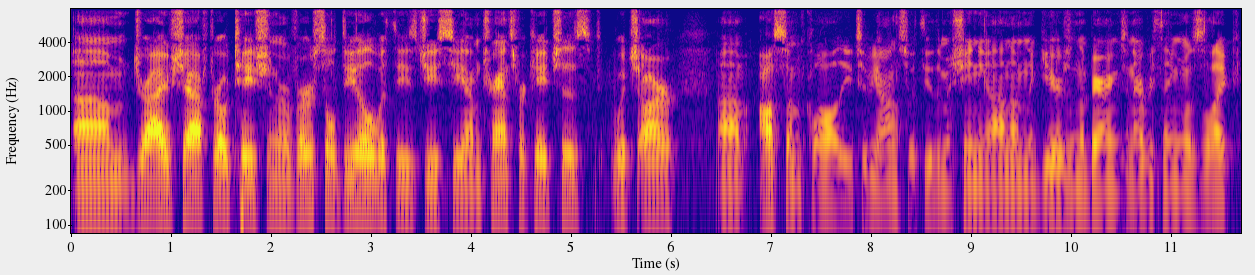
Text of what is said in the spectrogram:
um, drive shaft rotation reversal deal with these GCM transfer cases, which are um, awesome quality, to be honest with you. The machining on them, the gears and the bearings and everything was like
